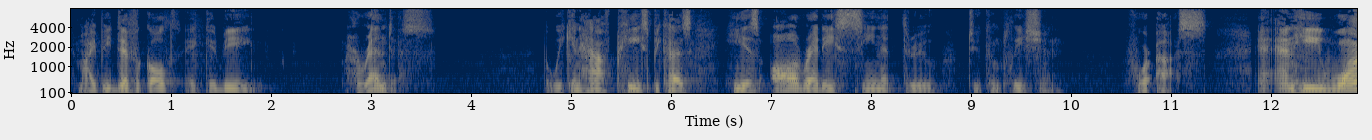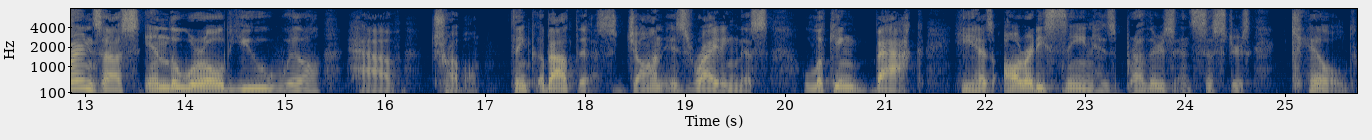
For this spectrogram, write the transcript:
It might be difficult, it could be horrendous, but we can have peace because He has already seen it through to completion for us. And he warns us in the world you will have trouble. Think about this. John is writing this looking back. He has already seen his brothers and sisters killed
